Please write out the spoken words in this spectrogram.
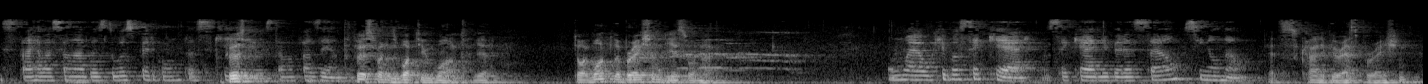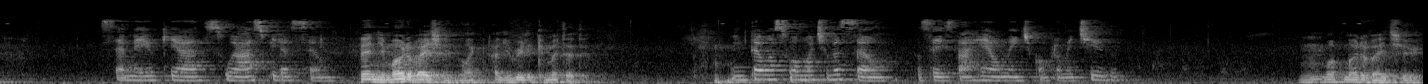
Está relacionado às duas perguntas que First- eu estava fazendo. The first one is what do you want? Yeah. Do I want liberation? Yes or no? Um é o que você quer. Você quer liberação, sim ou não? That's kind of your aspiration. Isso é meio que a sua aspiração. Then your motivation, like are you really committed? Então a sua motivação, você está realmente comprometido? Hmm? What motivates you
